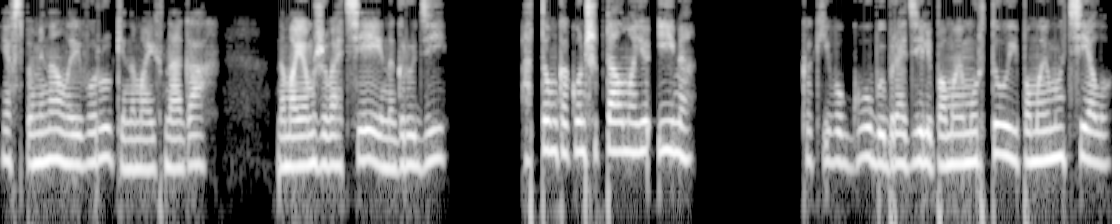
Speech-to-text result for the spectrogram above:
Я вспоминала его руки на моих ногах, на моем животе и на груди, о том, как он шептал мое имя, как его губы бродили по моему рту и по моему телу.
